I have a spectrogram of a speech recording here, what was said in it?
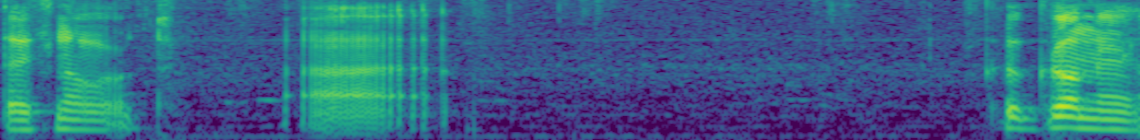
То есть, ну вот, а, кроме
